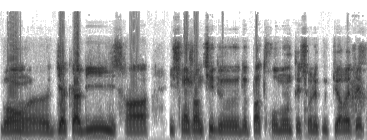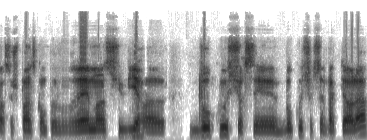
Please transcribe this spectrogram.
bon, euh, Diakabi, il sera, il sera gentil de de pas trop monter sur les coups de pied arrêtés parce que je pense qu'on peut vraiment subir euh, beaucoup sur ces beaucoup sur ce facteur-là.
